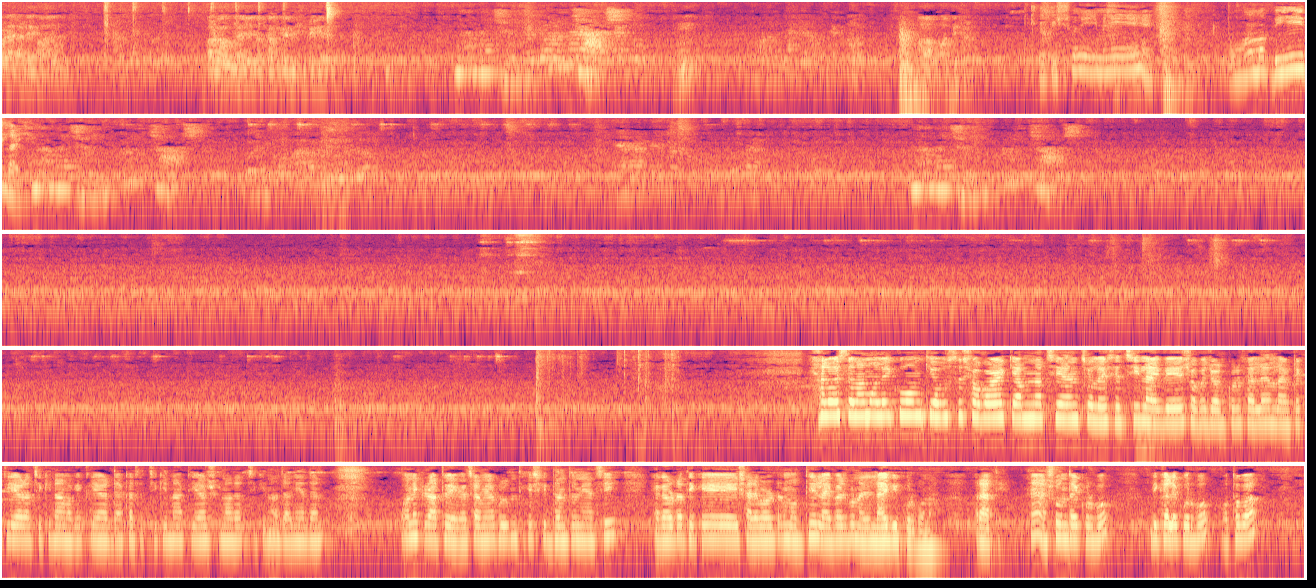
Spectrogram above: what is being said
বড়া কাটে খাওয়া যাবে পারো নাহলে তো কালকে বেশি পেয়ে গেছে হ্যালো, আসসালামু আলাইকুম। কি অবস্থা সবার? কেমন আছেন? চলে এসেছি লাইভে সবাই জয়েন করে ফেলেন। লাইভটা ক্লিয়ার আছে কিনা? আমাকে ক্লিয়ার দেখা যাচ্ছে কিনা? ক্লিয়ার শোনা যাচ্ছে কিনা? জানিয়ে দেন। অনেক রাত হয়ে গেছে। আমি এখন থেকে সিদ্ধান্ত নিয়েছি, এগারোটা থেকে সাড়ে বারোটার মধ্যে লাইভ আসব না লাইভই করব না। রাতে। হ্যাঁ সন্ধ্যায় করব, বিকালে করব, অথবা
